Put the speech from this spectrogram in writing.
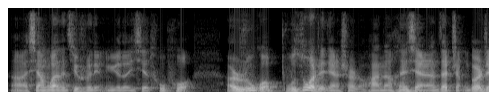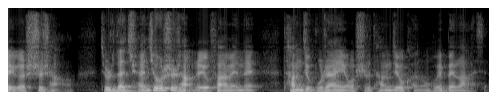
呃相关的技术领域的一些突破。而如果不做这件事儿的话，那很显然在整个这个市场，就是在全球市场这个范围内，他们就不占优势，他们就可能会被落下。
